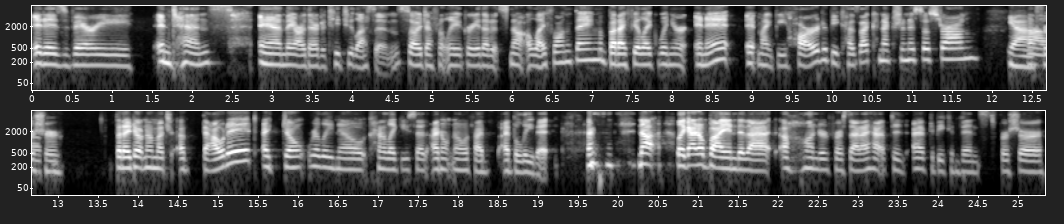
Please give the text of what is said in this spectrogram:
it is very intense and they are there to teach you lessons. So I definitely agree that it's not a lifelong thing, but I feel like when you're in it, it might be hard because that connection is so strong. Yeah, um, for sure. But I don't know much about it. I don't really know kind of like you said, I don't know if I I believe it. not like I don't buy into that a hundred percent. I have to I have to be convinced for sure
